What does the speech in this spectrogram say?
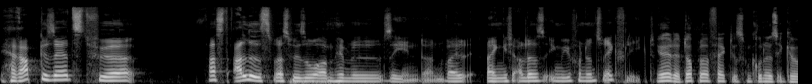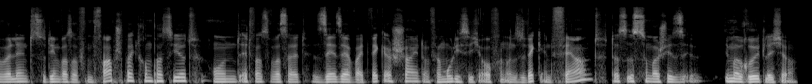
herabgesetzt für fast alles, was wir so am Himmel sehen dann, weil eigentlich alles irgendwie von uns wegfliegt. Ja, der Doppler-Effekt ist im Grunde das Äquivalent zu dem, was auf dem Farbspektrum passiert und etwas, was halt sehr, sehr weit weg erscheint und vermutlich sich auch von uns weg entfernt, das ist zum Beispiel immer rötlicher.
